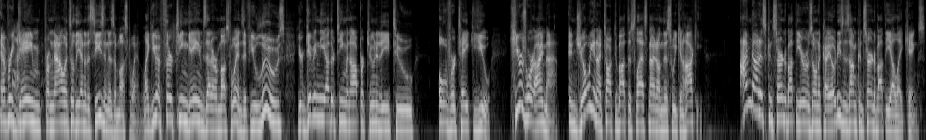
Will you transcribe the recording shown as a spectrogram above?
every game from now until the end of the season is a must win. Like you have 13 games that are must wins. If you lose, you're giving the other team an opportunity to overtake you. Here's where I'm at. And Joey and I talked about this last night on This Week in Hockey. I'm not as concerned about the Arizona Coyotes as I'm concerned about the LA Kings.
